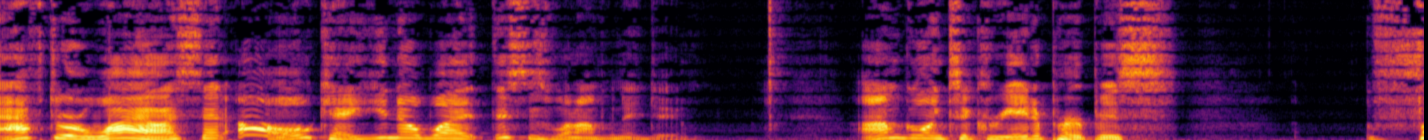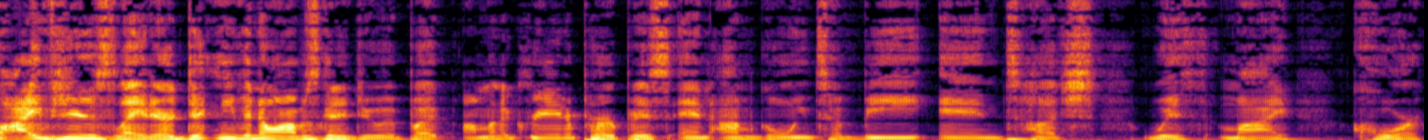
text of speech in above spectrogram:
after a while, I said, oh, okay, you know what? This is what I'm going to do. I'm going to create a purpose. Five years later, didn't even know I was going to do it, but I'm going to create a purpose and I'm going to be in touch with my core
